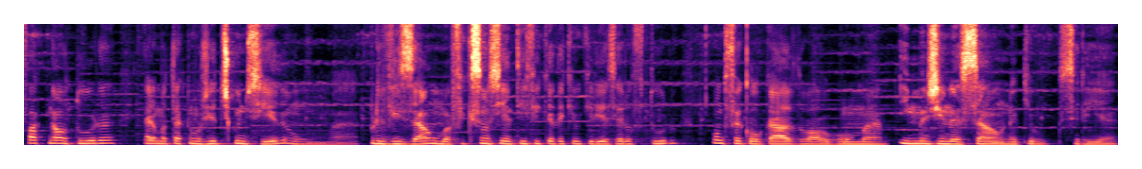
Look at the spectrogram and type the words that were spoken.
de facto, na altura, era uma tecnologia desconhecida, uma previsão, uma ficção científica daquilo que iria ser o futuro, onde foi colocado alguma imaginação naquilo que seria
